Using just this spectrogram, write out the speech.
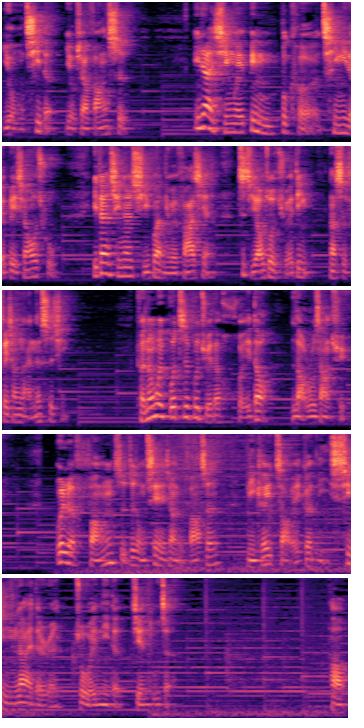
勇气的有效方式。依赖行为并不可轻易的被消除，一旦形成习惯，你会发现自己要做决定，那是非常难的事情。可能会不知不觉地回到老路上去。为了防止这种现象的发生，你可以找一个你信赖的人作为你的监督者。好，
